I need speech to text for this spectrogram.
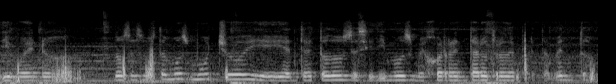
y bueno, nos asustamos mucho y entre todos decidimos mejor rentar otro departamento.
